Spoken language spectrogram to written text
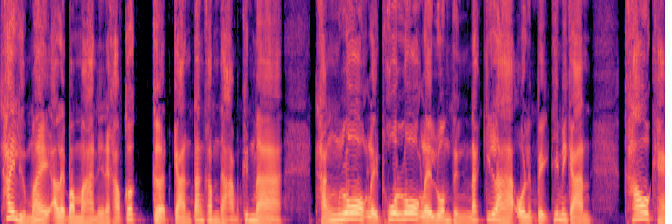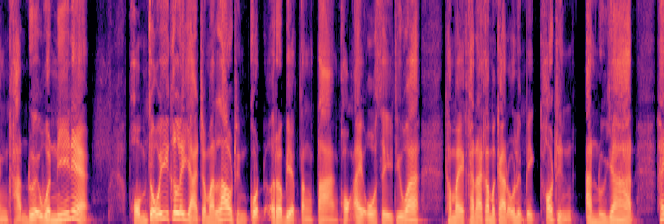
ใช่หรือไม่อะไรประมาณนี้นะครับ ก็เกิดการตั้งคำถามขึ้นมา ทั้งโลกเลยทั่วโลกเลยรวมถึงนักกีฬาโอลิมปิกที่มีการเข้าแข่งขันด้วยวันนี้เนี่ยผมโจอี้ก็เลยอยากจะมาเล่าถึงกฎระเบียบต่างๆ ของ IOC ที่ว่าทำไมคณะกรรมการโอลิมปิกเขาถึงอนุญาต ให้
